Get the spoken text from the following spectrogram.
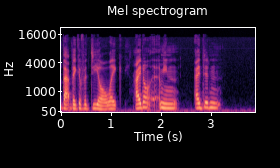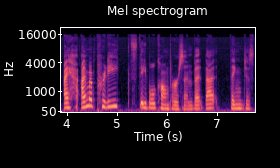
that big of a deal. Like I don't. I mean, I didn't. I I'm a pretty stable, calm person, but that thing just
